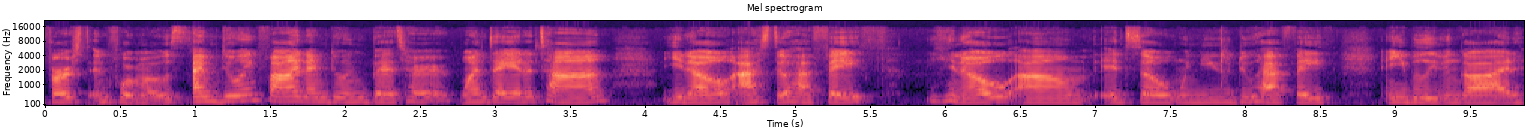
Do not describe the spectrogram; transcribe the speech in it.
first and foremost. I'm doing fine. I'm doing better, one day at a time. You know, I still have faith you know um and so when you do have faith and you believe in god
